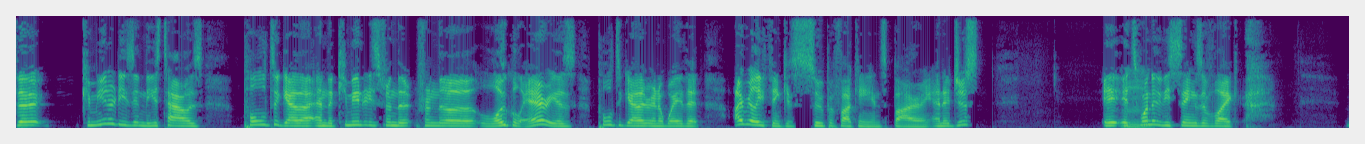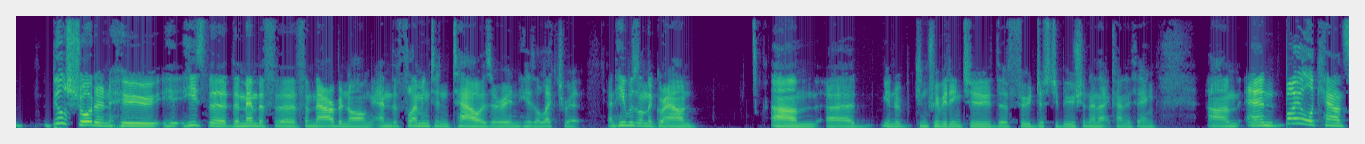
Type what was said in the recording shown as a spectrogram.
the communities in these towers pulled together and the communities from the from the local areas pulled together in a way that I really think is super fucking inspiring. And it just it, it's one of these things of like Bill Shorten, who he's the, the member for, for Maribyrnong, and the Flemington Towers are in his electorate, and he was on the ground, um, uh, you know, contributing to the food distribution and that kind of thing. Um, and by all accounts,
